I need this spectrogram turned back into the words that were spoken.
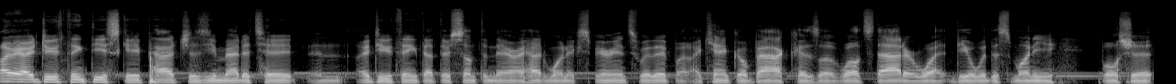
I, I do think the escape hatch is you meditate, and I do think that there's something there. I had one experience with it, but I can't go back because of, well, it's that or what? Deal with this money bullshit.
